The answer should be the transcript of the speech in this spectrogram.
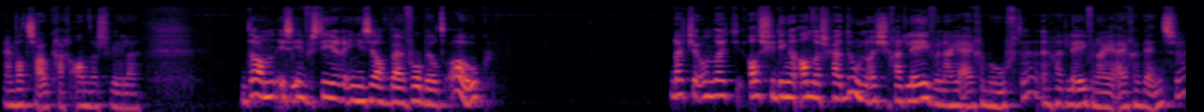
en wat zou ik graag anders willen, dan is investeren in jezelf bijvoorbeeld ook dat je, omdat als je dingen anders gaat doen, als je gaat leven naar je eigen behoeften en gaat leven naar je eigen wensen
